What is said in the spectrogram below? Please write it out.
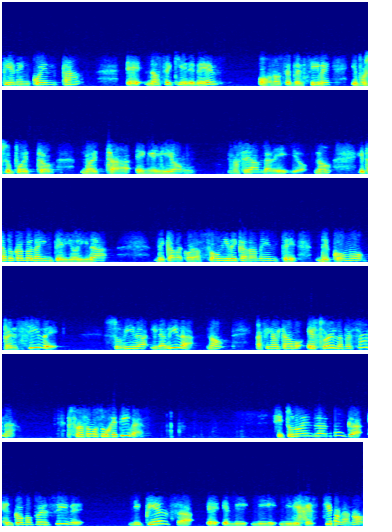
tiene en cuenta, eh, no se quiere ver o no se percibe y por supuesto no está en el guion, no se habla de ello, ¿no? Está tocando la interioridad de cada corazón y de cada mente, de cómo percibe su vida y la vida, ¿no? Al fin y al cabo, eso es la persona. Las personas somos subjetivas. Si tú no entras nunca en cómo percibe, ni piensa, eh, eh, ni, ni, ni digestiona, ¿no?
